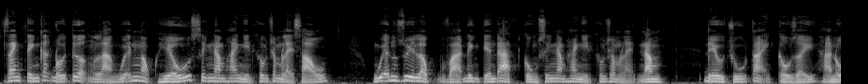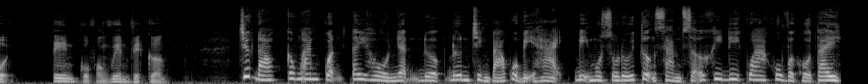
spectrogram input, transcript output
Danh tính các đối tượng là Nguyễn Ngọc Hiếu sinh năm 2006, Nguyễn Duy Lộc và Đinh Tiến Đạt cùng sinh năm 2005, đều trú tại Cầu Giấy, Hà Nội. Tin của phóng viên Việt Cường. Trước đó, Công an quận Tây Hồ nhận được đơn trình báo của bị hại bị một số đối tượng sàm sỡ khi đi qua khu vực Hồ Tây.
